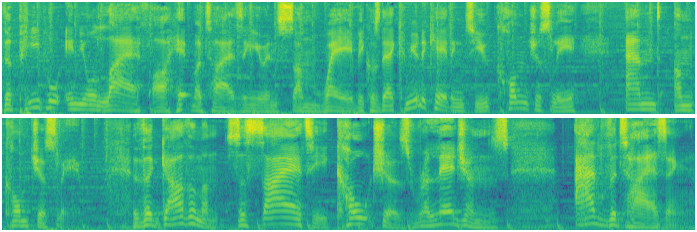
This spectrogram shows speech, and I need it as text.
The people in your life are hypnotizing you in some way because they're communicating to you consciously and unconsciously. The government, society, cultures, religions, advertising,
